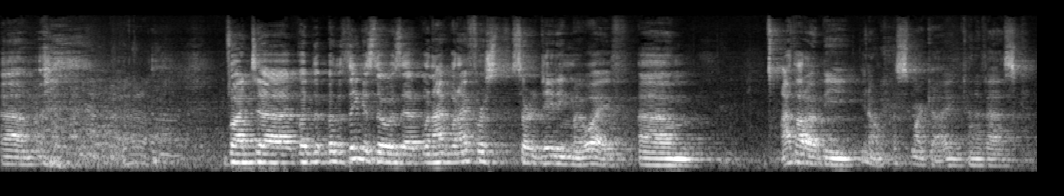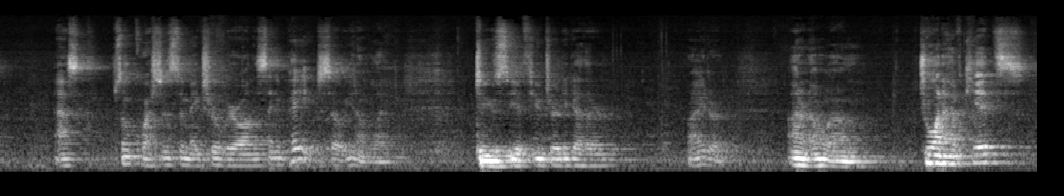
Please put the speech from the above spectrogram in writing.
Um, but uh, but, the, but the thing is, though, is that when I, when I first started dating my wife, um, I thought I'd be, you know, a smart guy and kind of ask, ask some questions to make sure we were on the same page. So, you know, like, do you see a future together? Right? Or, I don't know, um, do you want to have kids?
